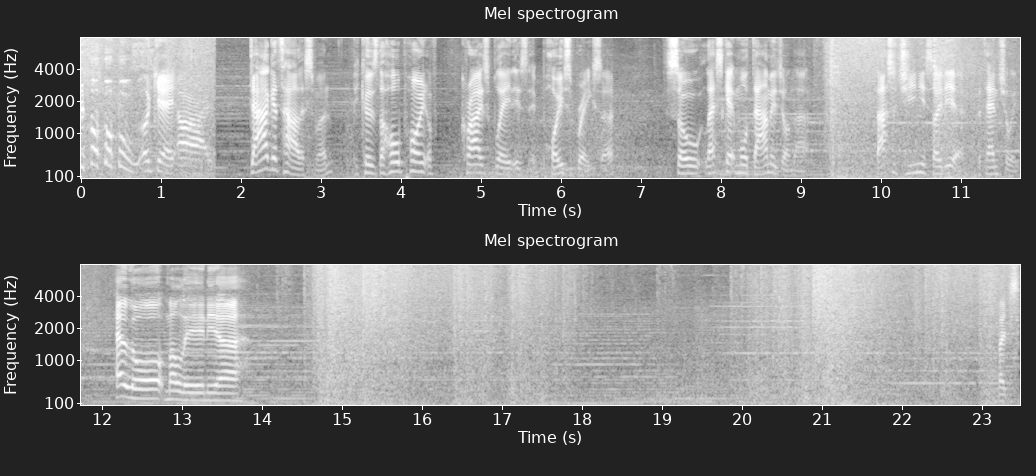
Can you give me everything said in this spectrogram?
No! Okay, alright. Dagger Talisman, because the whole point of Crag's Blade is a Poise Bracer. So let's get more damage on that. That's a genius idea, potentially. Hello, Malenia. I just,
